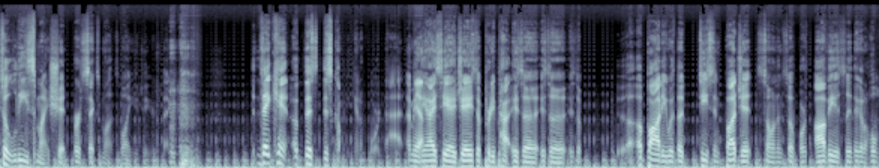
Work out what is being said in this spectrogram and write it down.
to lease my shit for six months while you do your thing." they can't. Uh, this this company can't afford that. I mean, Yeah. the ICIJ is a pretty is a is a is a a body with a decent budget, and so on and so forth. Obviously, they got a whole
